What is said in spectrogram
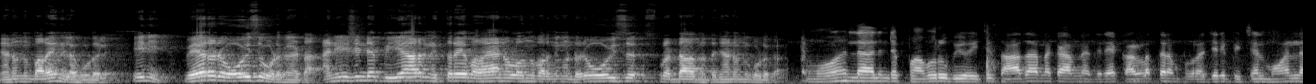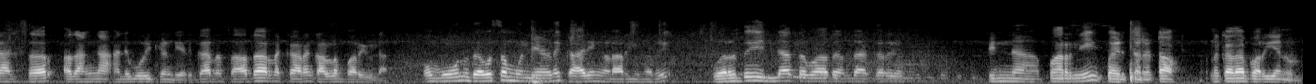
ഞാനൊന്നും പറയുന്നില്ല കൂടുതൽ. ഇനി വേറൊരു വോയിസ് കൊടുക്കാം കേട്ടാ. അനീഷിന്റെ പി ആറിന് ഇത്രയേ പറയാനുള്ളൂ എന്ന് പറഞ്ഞുകൊണ്ട് ഒരു വോയിസ് സ്പ്രെഡ് ആകുന്നുണ്ട് ഞാനൊന്ന് കൊടുക്കാം. മോഹൻലാലിന്റെ പവർ ഉപയോഗിച്ച് സാധാരണക്കാരനെതിരെ കള്ളത്തരം പ്രചരിപ്പിച്ചാൽ മോഹൻലാൽ സർ അത് അങ്ങ് അനുഭവിക്കേണ്ടി വരും. കാരണം സാധാരണക്കാരൻ കള്ളം പറയൂല. അപ്പൊ മൂന്ന് ദിവസം മുന്നെയാണ് കാര്യങ്ങൾ അറിയുന്നത്. വെറുതെ ഇല്ലാത്ത വാദം എന്താക്കാറ് പിന്നെ പറഞ്ഞ് പരുത്തരട്ടോ എനിക്കതാ പറയാനുള്ളൂ.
